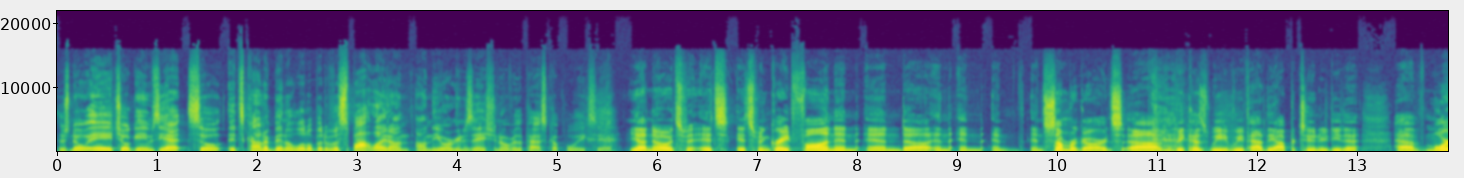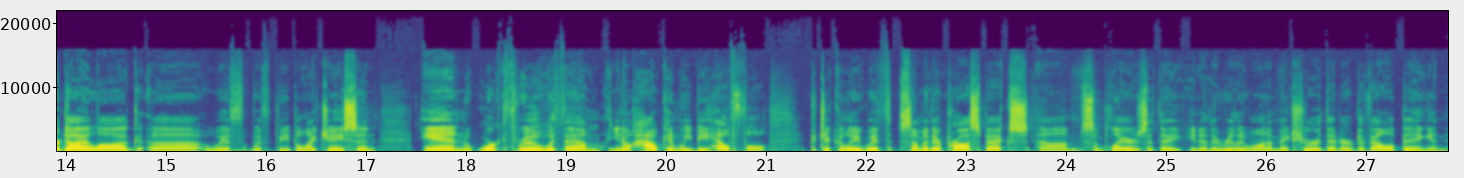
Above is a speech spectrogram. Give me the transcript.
There's no AHL games yet, so it's kind of been a little bit of a spotlight on, on the organization over the past couple weeks here. Yeah, no, it's it's it's been great fun and and uh, in, in, in in some regards uh, because we we've had the opportunity to have more dialogue uh, with with people like Jason and work through with them. You know, how can we be helpful? particularly with some of their prospects, um, some players that they you know they really want to make sure that are developing and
